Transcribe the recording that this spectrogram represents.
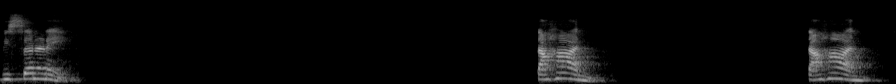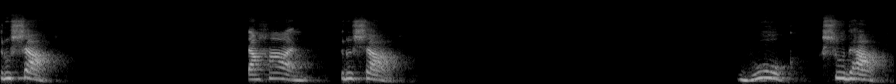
विसरणे. तहान तहान तृषा. तहान तृषा. भूक क्षुधा.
